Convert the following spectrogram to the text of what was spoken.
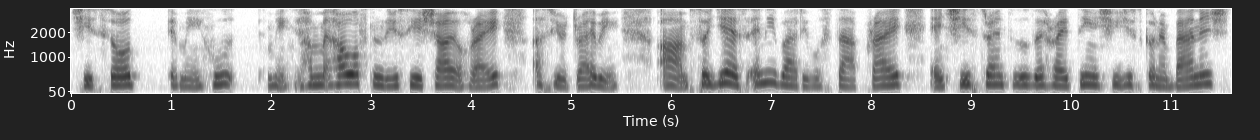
She saw. I mean, who? I mean, how, how often do you see a child, right, as you're driving? Um, so yes, anybody will stop, right? And she's trying to do the right thing. She's just gonna banish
